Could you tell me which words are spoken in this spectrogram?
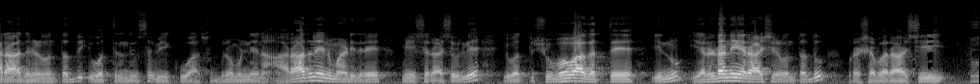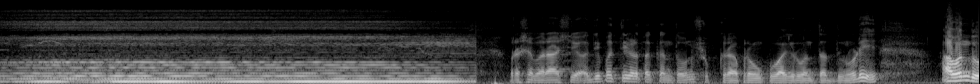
ಆರಾಧನೆ ಹೇಳುವಂಥದ್ದು ಇವತ್ತಿನ ದಿವಸ ಬೇಕು. ಆ ಸುಬ್ರಹ್ಮಣ್ಯನ ಆರಾಧನೆಯನ್ನು ಮಾಡಿದರೆ ಮೇಷರಾಶಿಯವರಿಗೆ ಇವತ್ತು ಶುಭವಾಗತ್ತೆ. ಇನ್ನು ಎರಡನೇ ರಾಶಿ ಇರುವಂಥದ್ದು ವೃಷಭ ರಾಶಿ. ವೃಷಭ ರಾಶಿಯ ಅಧಿಪತಿ ಹೇಳ್ತಕ್ಕಂಥವನು ಶುಕ್ರ ಪ್ರಮುಖವಾಗಿರುವಂಥದ್ದು ನೋಡಿ. ಆ ಒಂದು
